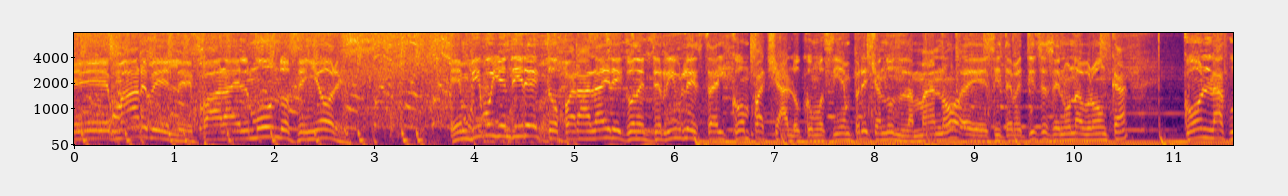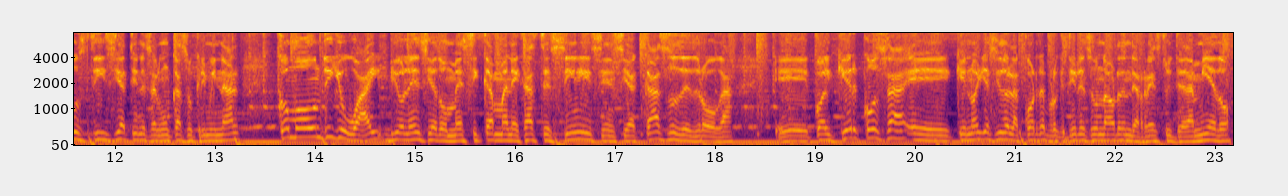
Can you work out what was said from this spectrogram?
de Marvel para el mundo, señores. En vivo y en directo para al aire con el terrible está el compa Chalo, como siempre, echándonos la mano. eh, si te metiste en una bronca con la justicia, tienes algún caso criminal, como un DUI, violencia doméstica, manejaste sin licencia, casos de droga, eh, cualquier cosa eh, que no haya sido la corte porque tienes una orden de arresto y te da miedo,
